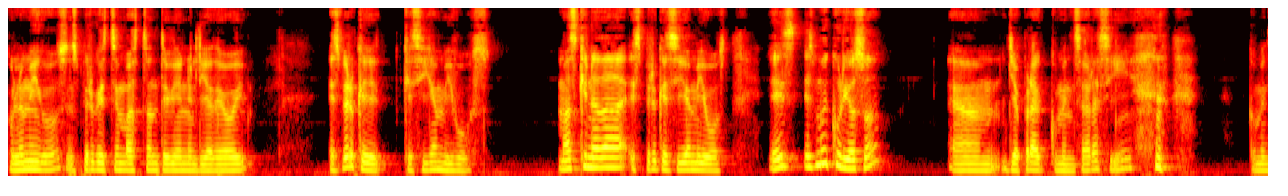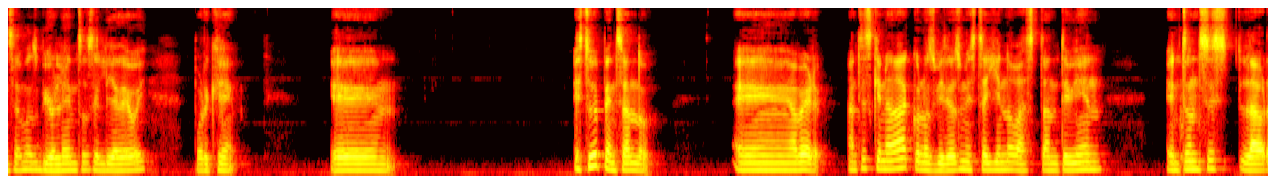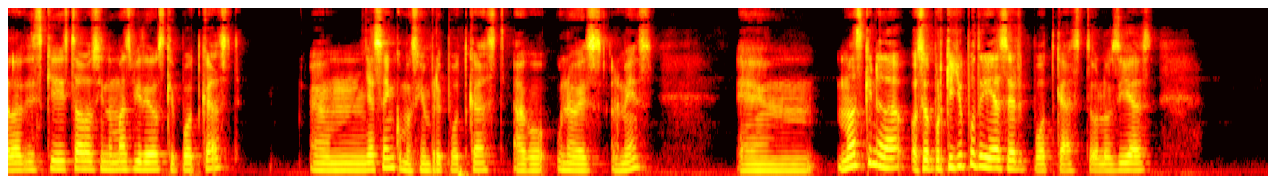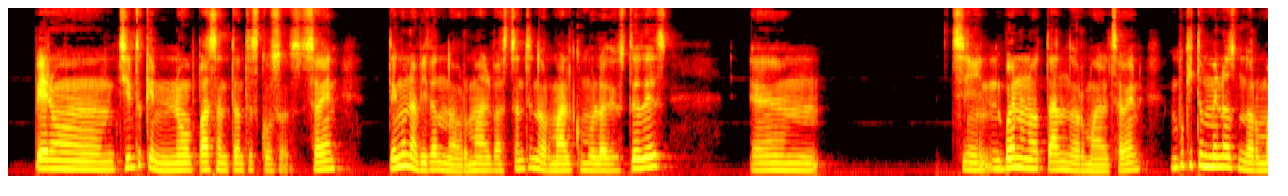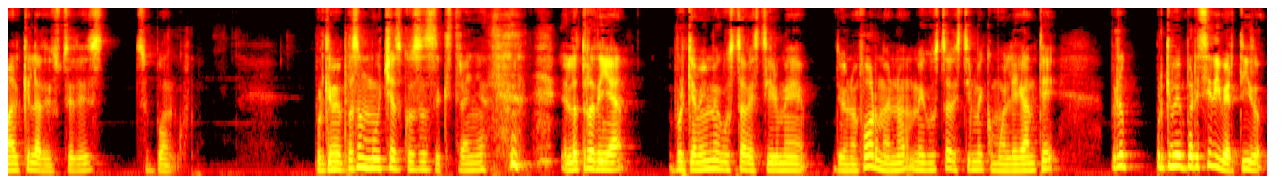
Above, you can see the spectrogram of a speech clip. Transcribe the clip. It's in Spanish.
Hola amigos, espero que estén bastante bien el día de hoy. Espero que, sigan vivos. Más que nada, espero que sigan vivos. Es, es muy curioso, ya para comenzar así, comenzamos violentos el día de hoy, porque em, estuve pensando, eh, a ver, antes que nada con los videos me está yendo bastante bien. Entonces, la verdad es que he estado haciendo más videos que podcast Em, ya saben, como siempre, podcast hago una vez al mes. Em, más que nada, o sea, porque yo podría hacer podcast todos los días, pero siento que no pasan tantas cosas, ¿saben? Tengo una vida normal, bastante normal como la de ustedes. Em, sí, bueno, no tan normal, ¿saben? Un poquito menos normal que la de ustedes, supongo. Porque me pasan muchas cosas extrañas. El otro día porque a mí me gusta vestirme de una forma, ¿no? Me gusta vestirme como elegante, pero porque me parece divertido.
